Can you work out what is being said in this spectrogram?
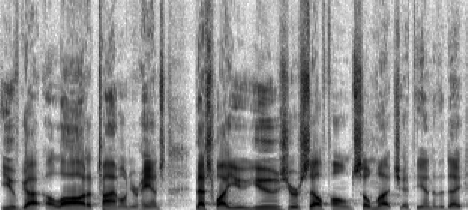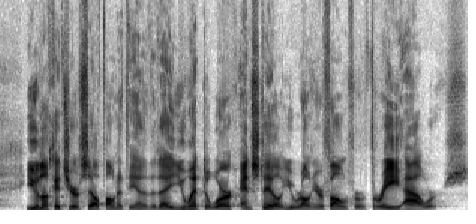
You've got a lot of time on your hands. That's why you use your cell phone so much at the end of the day. You look at your cell phone at the end of the day, you went to work and still you were on your phone for three hours.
